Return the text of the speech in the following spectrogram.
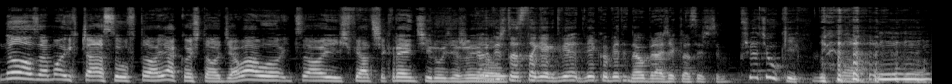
no, za moich czasów to jakoś to działało i co, i świat się kręci, ludzie żyją. Ale wiesz, to jest tak jak dwie, dwie kobiety na obrazie klasycznym. Przyjaciółki. No. No,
